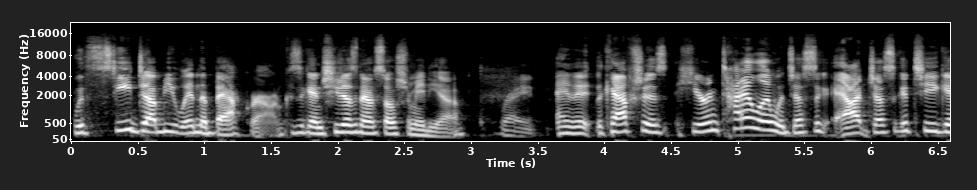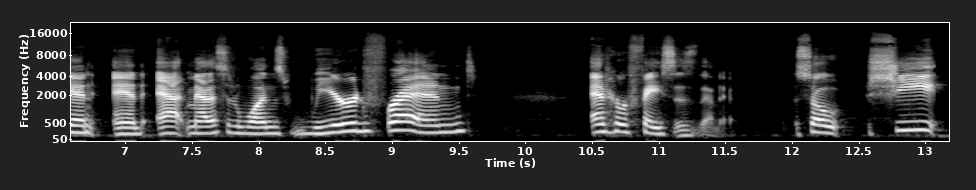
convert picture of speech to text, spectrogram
with CW in the background. Because again, she doesn't have social media. Right. And it, the caption is here in Thailand with Jessica at Jessica Teagan and at Madison One's weird friend, and her face is in it. So she,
